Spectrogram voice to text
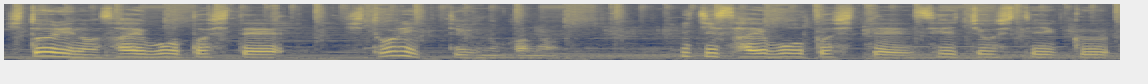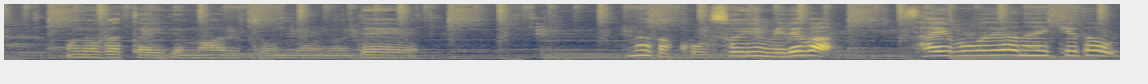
一人の細胞として一人っていうのかな一細胞として成長していく物語でもあると思うのでなんかこうそういう意味では細胞ではないけど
